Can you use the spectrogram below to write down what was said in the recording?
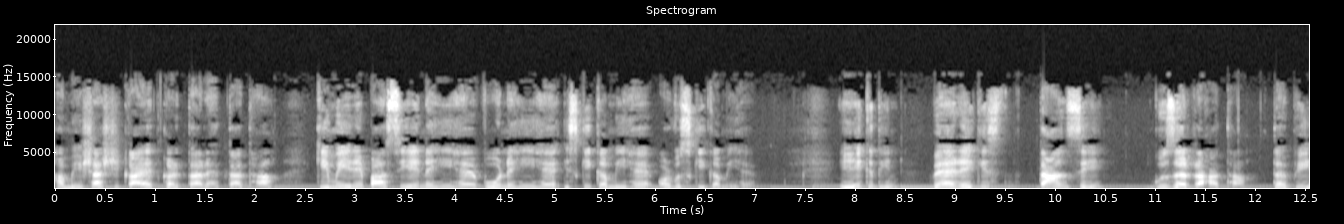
हमेशा शिकायत करता रहता था कि मेरे पास ये नहीं है, वो नहीं है, इसकी कमी है और उसकी कमी है। एक दिन वह रेगिस्तान से गुजर रहा था, तभी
